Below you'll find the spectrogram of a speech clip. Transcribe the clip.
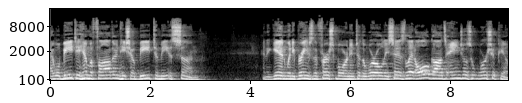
I will be to him a father, and he shall be to me a son. And again, when he brings the firstborn into the world, he says, Let all God's angels worship him.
